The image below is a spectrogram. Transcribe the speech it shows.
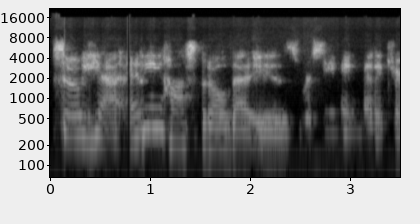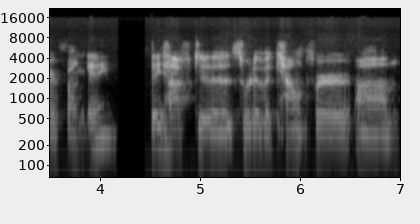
So, yeah, any hospital that is receiving Medicare funding, they have to sort of account for um,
